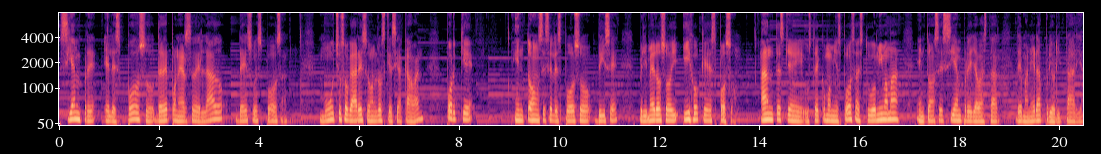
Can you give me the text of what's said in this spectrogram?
siempre el esposo debe ponerse del lado de su esposa muchos hogares son los que se acaban porque entonces el esposo dice, primero soy hijo que esposo. Antes que usted como mi esposa estuvo mi mamá, entonces siempre ella va a estar de manera prioritaria.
